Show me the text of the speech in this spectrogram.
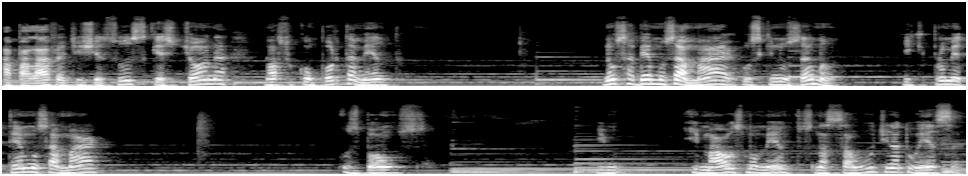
a palavra de Jesus questiona nosso comportamento. Não sabemos amar os que nos amam e que prometemos amar os bons e, e maus momentos na saúde e na doença.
